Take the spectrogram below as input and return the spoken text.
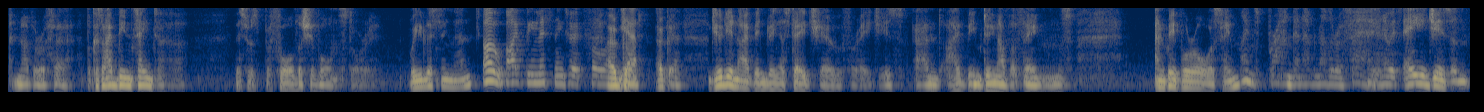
another affair. Because I'd been saying to her, this was before the Siobhan story. Were you listening then? Oh, I've been listening to it for. Oh, good. Yes, oh, good. yes. Judy and I have been doing a stage show for ages, and I've been doing other things. And people were always saying, When's Brian going to have another affair? You know, it's ages. And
